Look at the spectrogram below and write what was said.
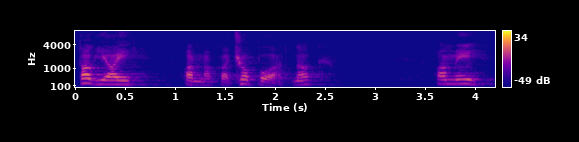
tagjai annak a csoportnak, ami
